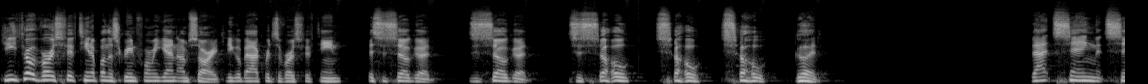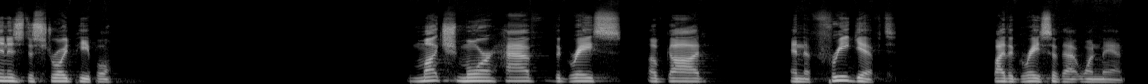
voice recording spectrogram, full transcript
Can you throw verse 15 up on the screen for me again? I'm sorry. Can you go backwards to verse 15? This is so good. This is so good. This is so, so, so good. That saying that sin has destroyed people, much more have the grace of God and the free gift by the grace of that one man.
